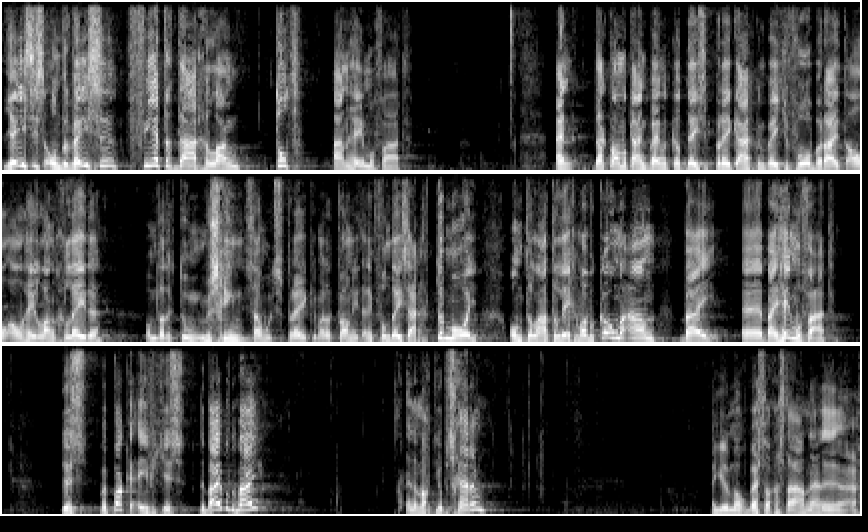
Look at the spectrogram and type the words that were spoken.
Jezus onderwees ze 40 dagen lang tot aan hemelvaart. En daar kwam ik eigenlijk bij, want ik had deze preek eigenlijk een beetje voorbereid al, al heel lang geleden. Omdat ik toen misschien zou moeten spreken, maar dat kwam niet. En ik vond deze eigenlijk te mooi om te laten liggen. Maar we komen aan bij, uh, bij hemelvaart. Dus we pakken eventjes de Bijbel erbij. En dan mag die op het scherm. En jullie mogen best wel gaan staan, hè? Eh,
